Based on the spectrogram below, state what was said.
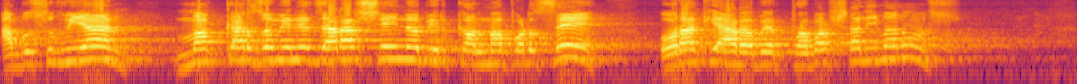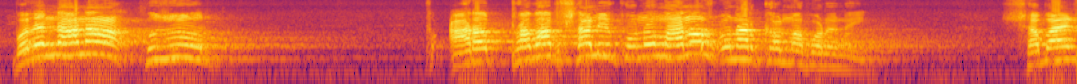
আবু সুফিয়ান মক্কার জমিনে যারা সেই নবীর কলমা পড়ছে, ওরা কি আরবের প্রভাবশালী মানুষ? বলে না না, হুজুর। আরব প্রভাবশালী কোনো মানুষ ওনার কলমা পড়ে নাই। সবাই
